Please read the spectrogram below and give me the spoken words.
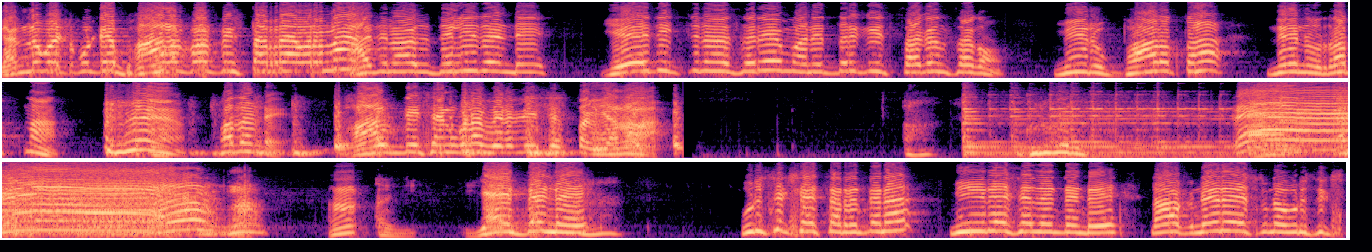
గన్ను పట్టుకుంటే భారత ఇస్తారా ఎవరన్నా? అది నాకు తెలియదండి ఏది ఇచ్చినా సరే మన ఇద్దరికి సగం సగం. మీరు భారత నేను రత్న. పదండి. భారతదేశాన్ని కూడా విడదీసేస్తావు ఎలా గురుగారు. ఏంటండి ఉరిశిక్ష ఇస్తారు అంతేనా? మీరేసేది ఏంటండి? నాకు నేనే వేసుకున్న ఉరిశిక్ష.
